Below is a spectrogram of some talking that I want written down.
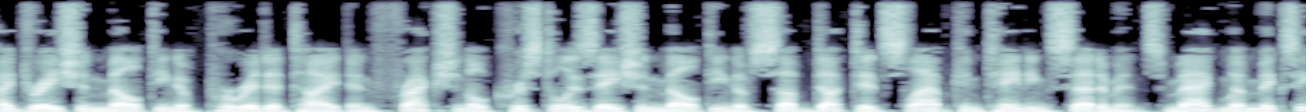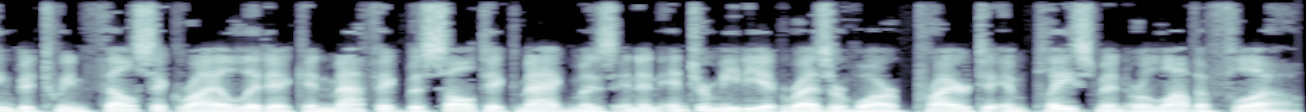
hydration melting of peridotite and fractional crystallization melting of subducted slab-containing sediments magma mixing between felsic rhyolitic and mafic basaltic magmas in an intermediate reservoir prior to emplacement or lava flow.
